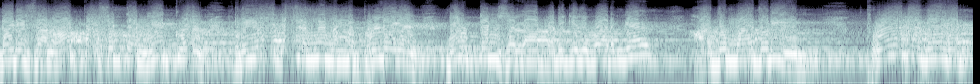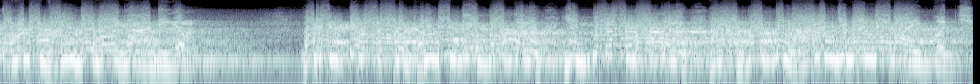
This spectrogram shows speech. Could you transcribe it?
there is an opposite and equal reaction நம்ம பிள்ளைகள் நியூட்டன்ஸ் எல்லாம் படிக்குது பாருங்க. அது மாதிரி போன வேகத்தை விட வந்த வேகம் அதிகம். விரட்டி வராது பொண்டாட்டியை பார்க்கணும் இப்பவே பார்க்கணும். அவனை பார்த்து நாலஞ்சு மணி நேரம் ஆயிப்போச்சு.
